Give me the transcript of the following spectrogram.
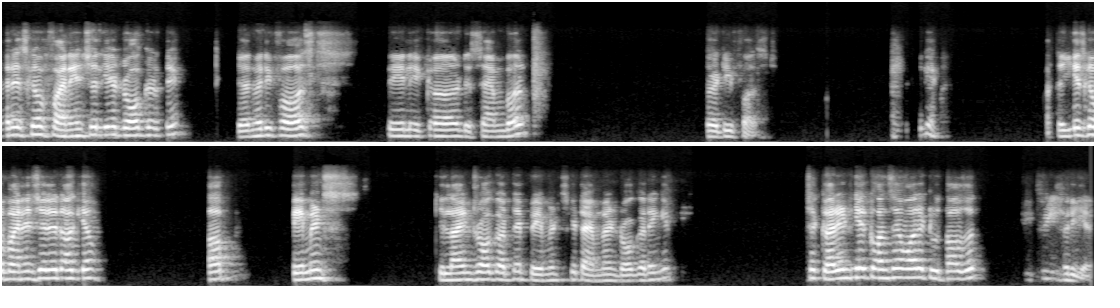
पहले इसका फाइनेंशियल ईयर ड्रॉ करते जनवरी फ़र्स्ट से लेकर दिसंबर थर्टी फ़र्स्ट ठीक है? अच्छा ये इसका फाइनेंशियल ईयर आ गया। अब पेमेंट्स की लाइन ड्रॉ करते हैं। पेमेंट्स की टाइमलाइन ड्रॉ करेंगे। अच्छा करंट ईयर कौन सा है हमारे? टू थाउज़ेंड थ्री है।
